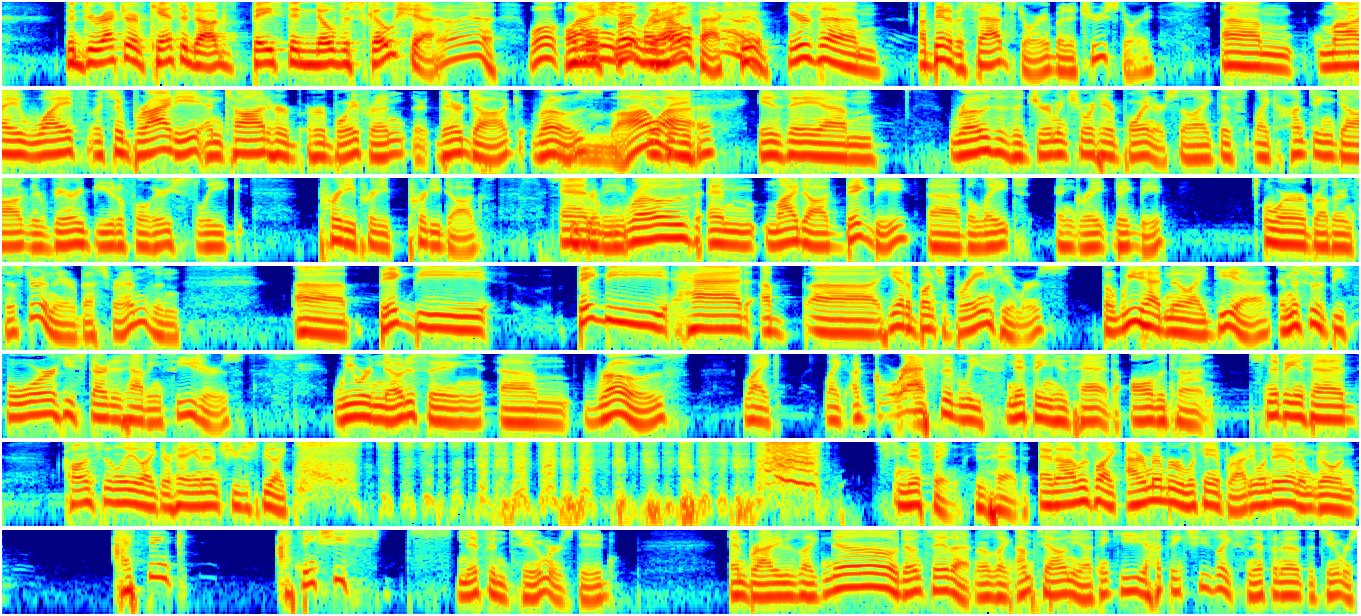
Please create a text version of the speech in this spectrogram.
The director of cancer dogs, based in Nova Scotia. Oh yeah. Well, Almost I mean, certainly right? Halifax too. Here's um, a bit of a sad story, but a true story. Um, my wife, so Bridie and Todd, her her boyfriend, their, their dog Rose, My is wife. a is a um, Rose is a German short hair pointer. So like this like hunting dog. They're very beautiful, very sleek, pretty, pretty, pretty dogs. Super and neat. Rose and my dog Bigby, uh, the late and great Bigby, were brother and sister, and they were best friends. And uh, Bigby, Bigby had a uh, he had a bunch of brain tumors, but we had no idea. And this was before he started having seizures. We were noticing um, Rose like like aggressively sniffing his head all the time, sniffing his head constantly. Like they're hanging out, and she'd just be like sniffing his head. And I was like, I remember looking at Brady one day and I'm going, I think, I think she's sniffing tumors, dude. And Brady was like, "No, don't say that." And I was like, "I'm telling you, I think he, I think she's like sniffing at the tumors."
